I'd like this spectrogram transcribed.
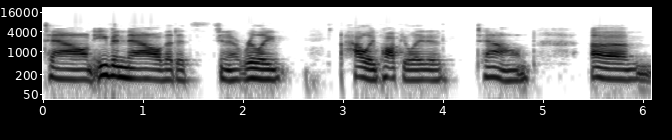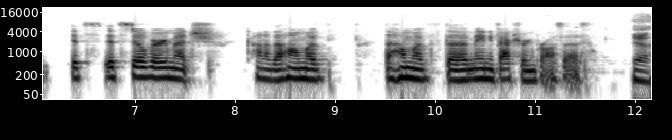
town. Even now that it's you know really highly populated town, um, it's it's still very much kind of the home of the home of the manufacturing process. Yeah.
